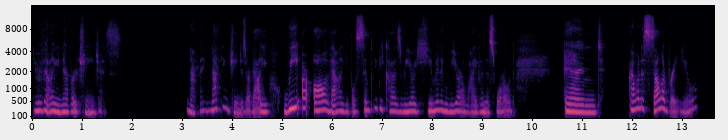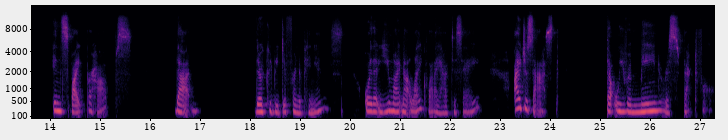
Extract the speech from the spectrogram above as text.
your value never changes. Nothing, nothing changes our value. We are all valuable simply because we are human and we are alive in this world. And I want to celebrate you in spite, perhaps, that there could be different opinions or that you might not like what I have to say. I just ask that we remain respectful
